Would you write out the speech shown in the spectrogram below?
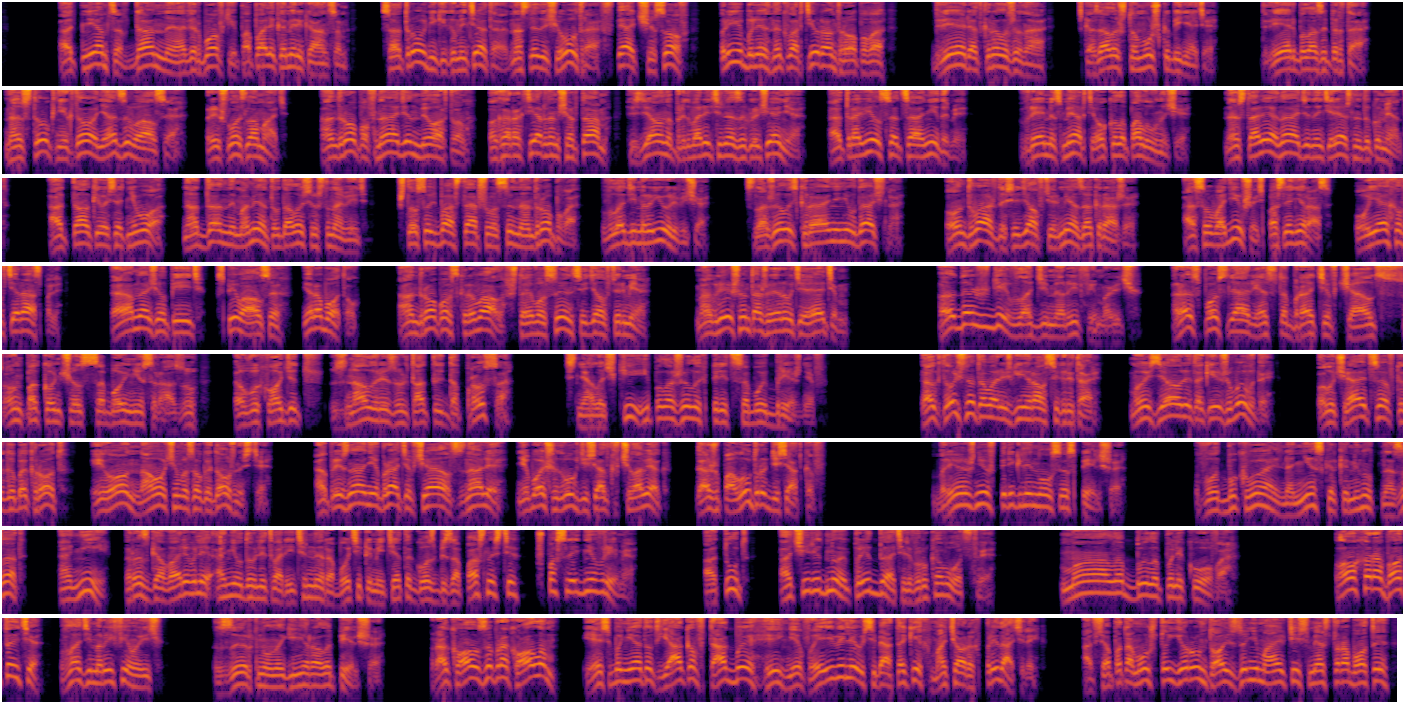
От немцев данные о вербовке попали к американцам. Сотрудники комитета на следующее утро в пять часов прибыли на квартиру Андропова. Дверь открыла жена, сказала, что муж в кабинете. Дверь была заперта. На стук никто не отзывался, пришлось ломать. Андропов найден мертвым. По характерным чертам сделано предварительное заключение. Отравился цианидами. Время смерти около полуночи. На столе найден интересный документ. Отталкиваясь от него, на данный момент удалось установить, что судьба старшего сына Андропова, Владимира Юрьевича, сложилась крайне неудачно. Он дважды сидел в тюрьме за кражи. Освободившись последний раз, уехал в Тирасполь. Там начал пить, спивался, не работал. Андропов скрывал, что его сын сидел в тюрьме. Могли шантажировать и этим. Подожди, Владимир Ефимович. Раз после ареста братьев Чайлдс он покончил с собой не сразу, то, выходит, знал результаты допроса? Снял очки и положил их перед собой Брежнев. Так точно, товарищ генерал-секретарь. Мы сделали такие же выводы. Получается, в КГБ Крот, и он на очень высокой должности. О признании братьев Чайлз знали не больше двух десятков человек, даже полутора десятков. Брежнев переглянулся с Пельше. Вот буквально несколько минут назад они разговаривали о неудовлетворительной работе Комитета госбезопасности в последнее время. А тут очередной предатель в руководстве. Мало было Полякова. «Плохо работаете, Владимир Ефимович», — зыркнул на генерала Пельша. Прокол за проколом. Если бы не этот Яков, так бы и не выявили у себя таких матерых предателей. А все потому, что ерундой занимаетесь вместо работы.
